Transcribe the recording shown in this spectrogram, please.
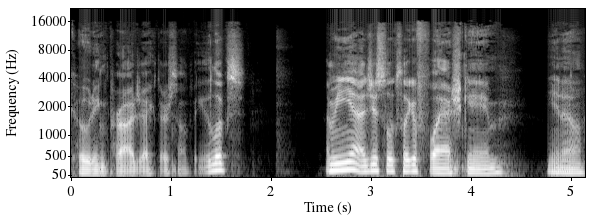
coding project or something it looks i mean yeah it just looks like a flash game you know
